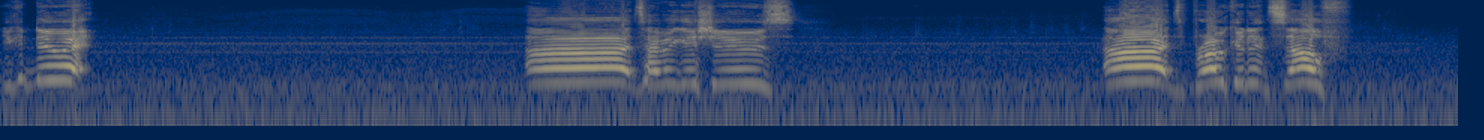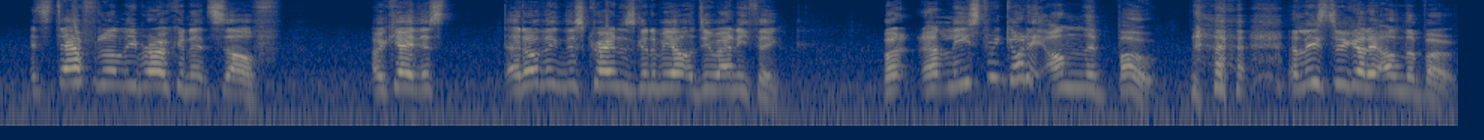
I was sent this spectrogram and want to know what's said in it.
You can do it. Ah, it's having issues. Ah, it's broken itself. It's definitely broken itself. Okay, this... I don't think this crane is going to be able to do anything. But at least we got it on the boat. at least we got it on the boat.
